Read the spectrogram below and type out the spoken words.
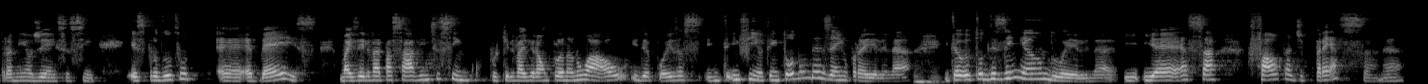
pra minha audiência assim, esse produto é, é 10, mas ele vai passar a 25, porque ele vai virar um plano anual e depois, enfim, eu tenho todo um desenho para ele, né? Uhum. Então eu estou desenhando ele, né? E, e, é essa falta de pressa, né?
